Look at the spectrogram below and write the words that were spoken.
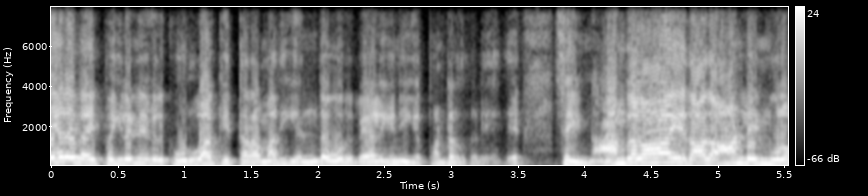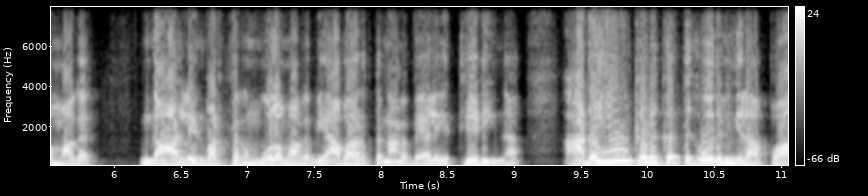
வேலை வாய்ப்பை இளைஞர்களுக்கு உருவாக்கி தர மாதிரி எந்த ஒரு வேலையும் நீங்க பண்றது கிடையாது. சரி நாங்களா ஏதாவது ஆன்லைன் மூலமாக இந்த ஆன்லைன் வர்த்தகம் மூலமாக வியாபாரத்தை நாங்கள் வேலையை தேடிங்கன்னா அதையும் கெடுக்கிறதுக்கு வருவீங்களாப்பா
